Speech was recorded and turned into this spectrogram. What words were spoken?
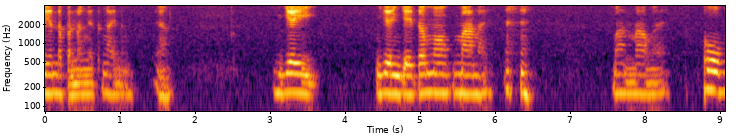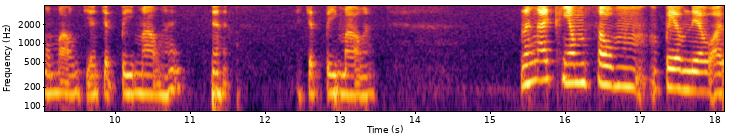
មានតែប៉ុណ្្នឹងឯថ្ងៃហ្នឹងនិយាយនិយាយនិយាយទៅមកប្រហែលហើយបានម៉ោងហើយអូ1ម៉ោងជាង72ម៉ោងហើយ72ម៉ោងហើយនឹងហើយខ្ញុំសូមអំពាវនាវឲ្យ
